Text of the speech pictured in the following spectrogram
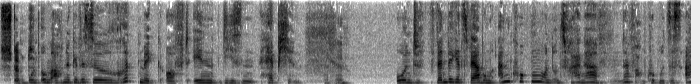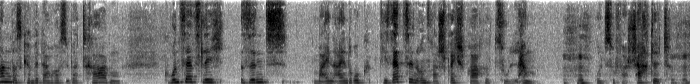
Stimmt. Und um auch eine gewisse Rhythmik oft in diesen Häppchen. Okay. Und wenn wir jetzt Werbung angucken und uns fragen, ah, ne, warum gucken wir uns das an, was können wir daraus übertragen? Grundsätzlich sind mein Eindruck die Sätze in unserer Sprechsprache zu lang mhm. und zu verschachtelt. Mhm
